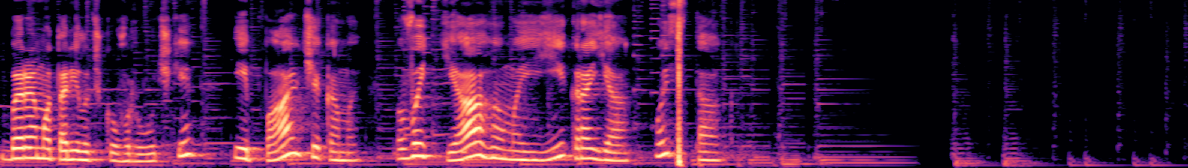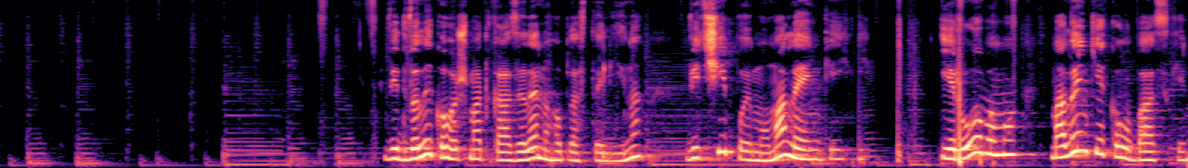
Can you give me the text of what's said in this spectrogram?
Беремо тарілочку в ручки і пальчиками витягуємо її края. Ось так. Від великого шматка зеленого пластиліна відчіпуємо маленький і робимо маленькі ковбаски.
